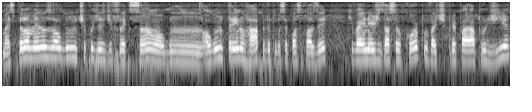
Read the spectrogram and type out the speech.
mas pelo menos algum tipo de flexão, algum, algum treino rápido que você possa fazer que vai energizar seu corpo, vai te preparar para o dia,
